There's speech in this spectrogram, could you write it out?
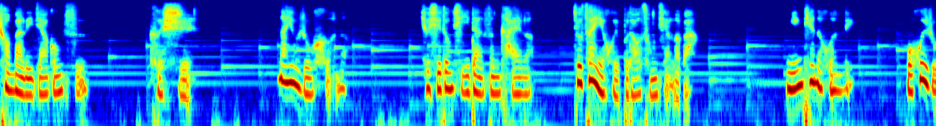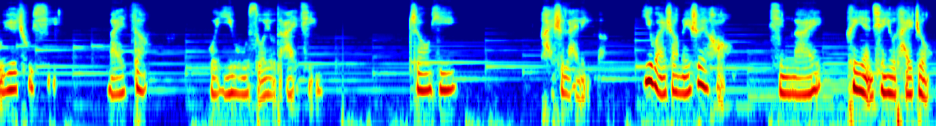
创办了一家公司。可是，那又如何呢？有些东西一旦分开了，就再也回不到从前了吧？明天的婚礼，我会如约出席，埋葬我一无所有的爱情。周一还是来临了，一晚上没睡好，醒来黑眼圈又太重。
